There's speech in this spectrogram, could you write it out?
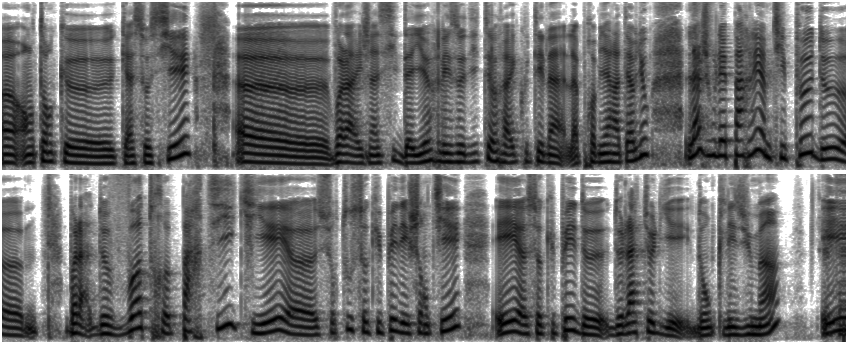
euh, en tant que qu'associés. Euh, voilà et j'incite d'ailleurs les auditeurs à écouter la, la première interview. Là je voulais parler un petit peu de euh, voilà de votre partie qui est surtout s'occuper des chantiers et s'occuper de, de l'atelier donc les humains et,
